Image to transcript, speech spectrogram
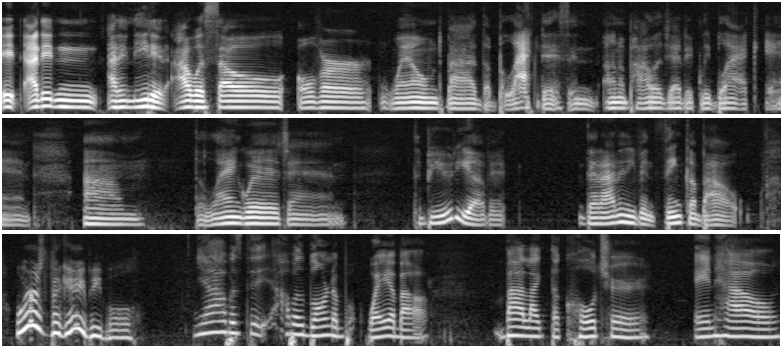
It. I didn't. I didn't need it. I was so overwhelmed by the blackness and unapologetically black and um, the language and the beauty of it that I didn't even think about. Where's the gay people? Yeah, I was the I was blown away about by like the culture and how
